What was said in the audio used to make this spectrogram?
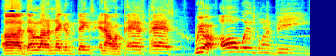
uh, done a lot of negative things in our past past, we are always going to be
